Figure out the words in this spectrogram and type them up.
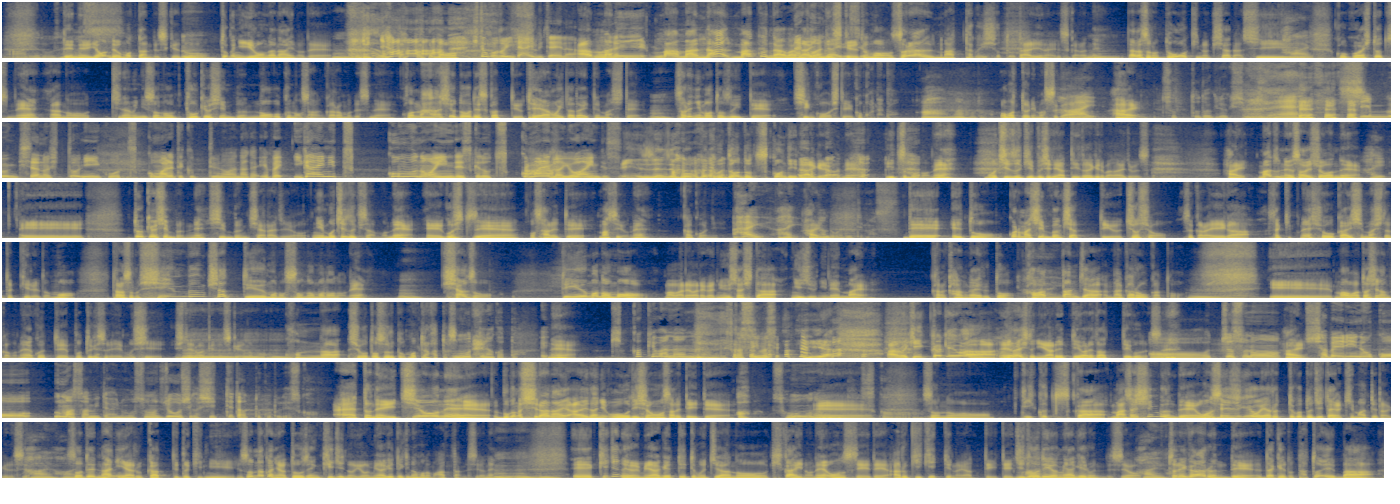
でね、読んで思ったんですけど、うん。特に異論がないので、う 一言言いたいみたいな。あんまり、まあまあな、まくなはないんですけれども、それは全く一緒ってことはありえないですからね。うん。ただその同期の記者だし、はい。ここは一つね、あの、ちなみにその東京新聞の奥野さんからもですね、こんな話をどうですかっていう提案をいただいてまして、うん。それに基づいて進行していこうかなとああなるほど。思っておりますが、はい。はい。ちょっとドキドキしますね。新聞記者の人にこう突っ込まれていくっていうのはなんかやっぱり意外に突っ込むのはいいんですけど突っ込まれるのは弱いんです。いいです。全然僕にもどんどん突っ込んでいただければね、いつものね、望月節でやっていただければ大丈夫ですよ。はい。まずね、最初はね、はい。えー東京新聞ね、新聞記者ラジオに望月さんもね、えーご出演をされてますよね、過去に。はいはい、はい。何度か出てます。で、えっ、と、これ、まあ、新聞記者っていう著書、それから映画、さっきもね、紹介しましたけれども、ただその新聞記者っていうものそのもののね、うん。記者像っていうものも、まあ、我々が入社した22年前から考えると変わったんじゃなかろうかと、うん。えーまあ、私なんかもねこうやってポッドキャストで MC してるわけですけれども、うんうんうんうん。こんな仕事すると思ってなかったですよね。思ってなかった。え、ね。きっかけは何なんですか？すいません。いやあのきっかけははい。偉い人にやれって言われたっていうことですね。ああじゃあそのはい。喋、りのこううまさみたいのをその上司が知ってたってことですか？えーっとね一応ね僕の知らない間にオーディションをされていて。あそうなんですか、そのいくつか、まあ、朝日新聞で音声事業をやるってこと自体は決まってたわけですよ。はいはい。それで何やるかって時に、その中には当然、記事の読み上げ的なものもあったんですよね。うんうんうんえー記事の読み上げって言っても、うちはあの機械の、ね、音声で歩き機っていうのをやっていて、自動で読み上げるんですよ。はいはい。はいそれがあるんで、だけど例えば、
